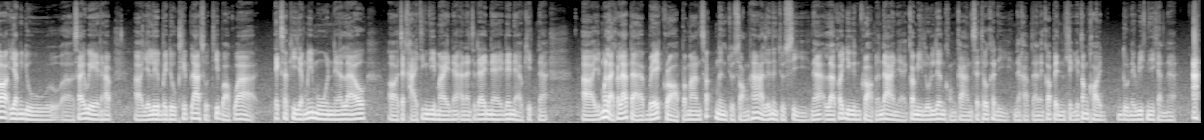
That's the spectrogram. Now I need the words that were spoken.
ก็ยังอยู่ไซด์เวย์นะครับออย่าลืมไปดูคลิปล่าสุดที่บอกว่า XRP ยังไม่มูลเนี่ยแล้วจะขายทิ้งดีไหมนะอันนั้นจะได้ได้แนวคิดนะ เมื่อไหร่ก็แล้วแต่เบรกกรอบประมาณสัก 1.25 หรือ 1.4 นะแล้วก็ยืนกรอบนั้นได้เนี่ยก็มีลุ้นเรื่องของการเซตเทิลคดีนะครับนั่นก็เป็นสิ่งที่ต้องคอยดูในวีคนี้กันนะอะ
